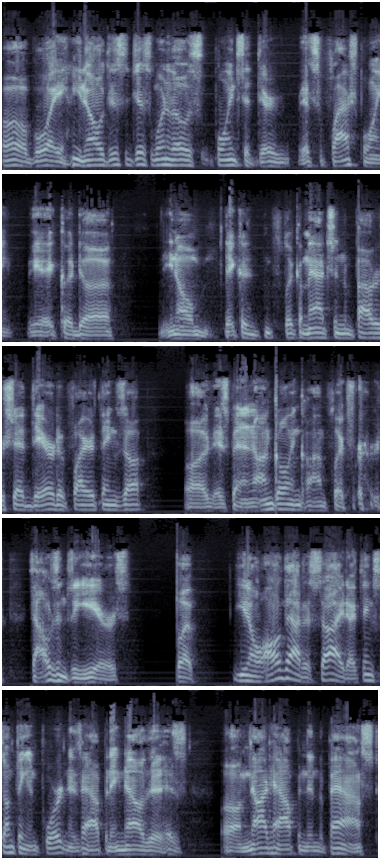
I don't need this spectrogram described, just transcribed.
Oh boy, you know this is just one of those points that there. It's a flashpoint. It could. Uh, you know, they could flick a match in the powder shed there to fire things up. Uh, it's been an ongoing conflict for thousands of years. But, you know, all that aside, I think something important is happening now that has um, not happened in the past.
